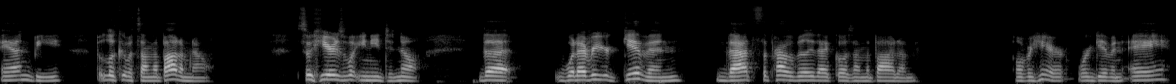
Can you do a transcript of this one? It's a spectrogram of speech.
and B, but look at what's on the bottom now. So here's what you need to know. That whatever you're given, that's the probability that goes on the bottom. Over here, we're given A,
